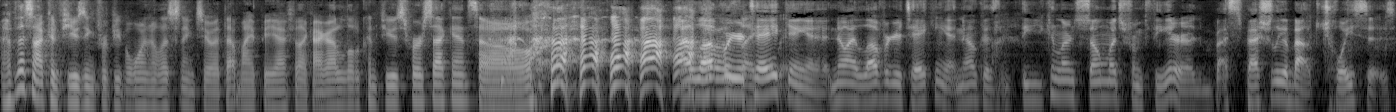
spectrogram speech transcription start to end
I hope that's not confusing for people when they're listening to it. That might be. I feel like I got a little confused for a second. So I love where you're like, taking it. No, I love where you're taking it. No, because you can learn so much from theater, especially about choices.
